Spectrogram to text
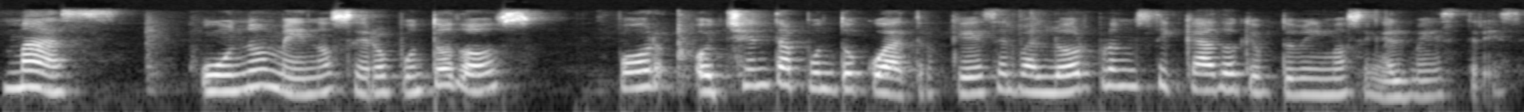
más 1 menos 0.2 por 80.4, que es el valor pronosticado que obtuvimos en el mes 3.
